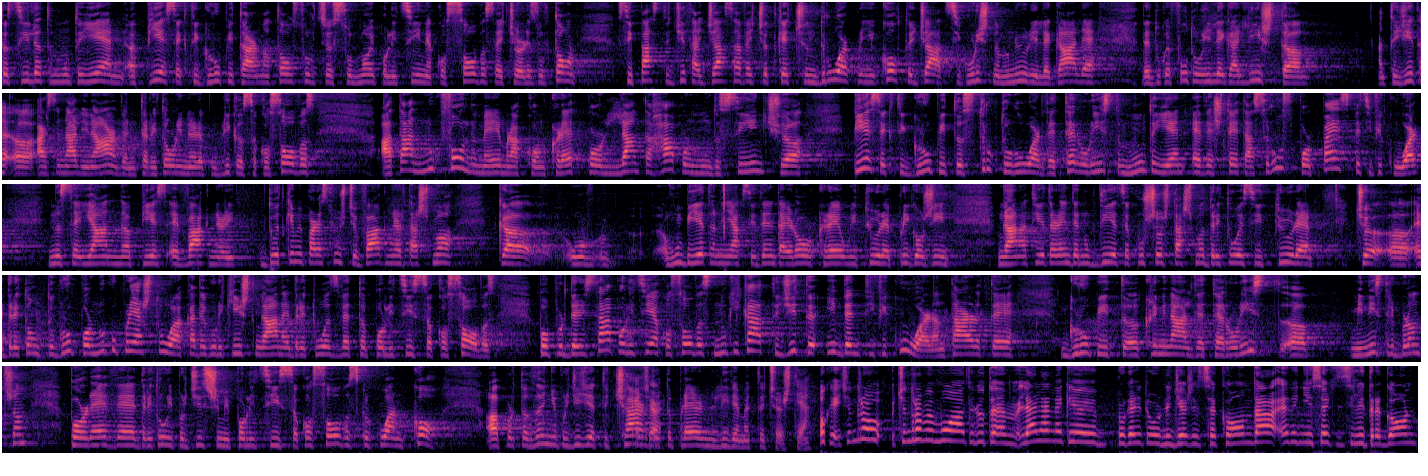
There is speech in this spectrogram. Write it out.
të cilët mund të jenë pjesë e këtij grupi të armatosur që sulmoi Policinë e Kosovës e që rezulton sipas të gjitha gjasave që të ketë qëndruar për një kohë të gjatë, sigurisht në mënyrë ilegale dhe duke futur ilegalisht të gjithë arsenalin e armëve në territorin e Republikës së Kosovës, ata nuk folën me emra konkretë, por lanë të hapur mundësinë që pjesë e këtij grupi të strukturuar dhe terrorist mund të jenë edhe shtetas rusë, por pa e specifikuar nëse janë pjesë e Wagnerit. Duhet të kemi parasysh që Wagner tashmë Ka u humbi jetën në një aksident ajror kreu i tyre Prigozhin. Nga ana tjetër ende nuk dihet se kush është tashmë drejtuesi i tyre që e drejton këtë grup, por nuk u përjashtua kategorikisht nga ana e drejtuesve të policisë së Kosovës. Po përderisa policia e Kosovës nuk i ka të gjithë të identifikuar anëtarët e grupit kriminal dhe terrorist, ministri i Brendshëm, por edhe drejtori i përgjithshëm i policisë së Kosovës kërkuan kohë për të dhënë një përgjigje të qartë dhe të prerë në lidhje me këtë çështje. Okej, qëndro, qëndro me mua, të lutem. Lala, ne kemi përgatitur në 60 sekonda edhe një insert i cili tregon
